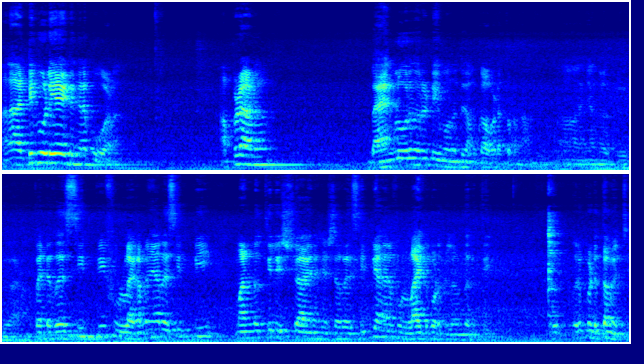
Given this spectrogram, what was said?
നല്ല അടിപൊളിയായിട്ട് ഇങ്ങനെ പോവാണ്. അപ്പോഴാണ് ബാംഗ്ലൂരിൽ നിന്ന് ഒരു ടീം വന്നിട്ട് നമുക്ക് അവിടെ തുടങ്ങാം. ഞങ്ങൾക്ക് ഇത് വേണം. അപ്പൊ എന്റെ റെസിപ്പി ഫുള്ളായിട്ട് അപ്പൊ ഞാൻ റെസിപ്പി മണ്ണുത്തിൽ ഇഷ്യൂ ആയതിനു ശേഷം റെസിപ്പി അങ്ങനെ ഫുള്ളായിട്ട് കൊടുക്കില്ല നിർത്തി. ഒരു- പിടുത്തം വെച്ച്.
